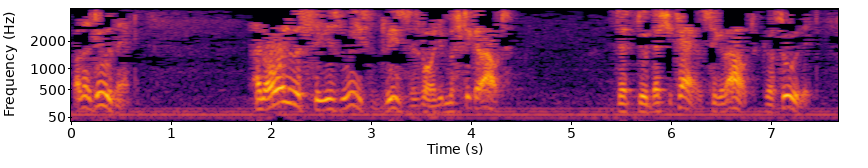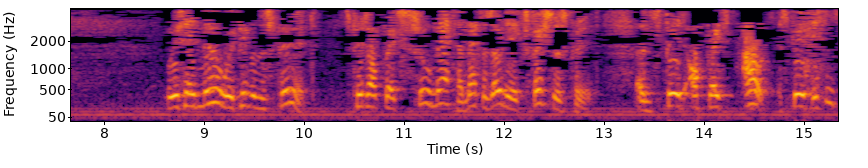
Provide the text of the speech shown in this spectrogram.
What do I do with that? And all you will see is reason. Reason says, well, you must stick it out. Just do the best you can, stick it out, go through with it. We say, no, we're people the Spirit. Spirit operates through matter. Matter is only expression of spirit. And spirit operates out. Spirit isn't,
